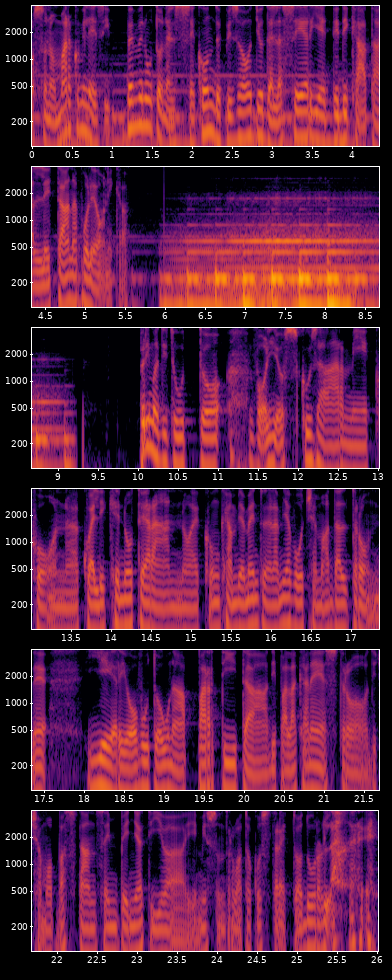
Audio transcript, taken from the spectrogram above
sono Marco Milesi, benvenuto nel secondo episodio della serie dedicata all'età napoleonica. Prima di tutto voglio scusarmi con quelli che noteranno ecco, un cambiamento nella mia voce, ma d'altronde ieri ho avuto una partita di pallacanestro, diciamo abbastanza impegnativa e mi sono trovato costretto ad urlare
